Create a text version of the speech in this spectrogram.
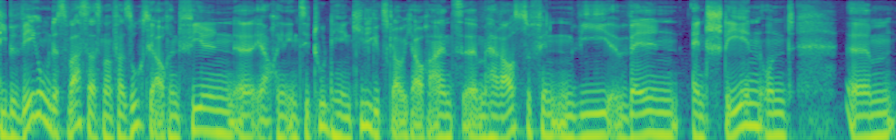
die Bewegung des Wassers, man versucht ja auch in vielen, äh, ja auch in Instituten, hier in Kiel gibt es glaube ich auch eins, ähm, herauszufinden, wie Wellen entstehen und ähm,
